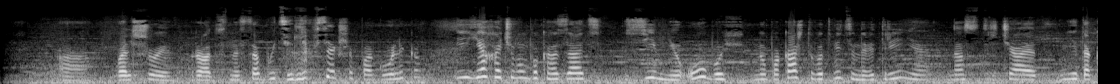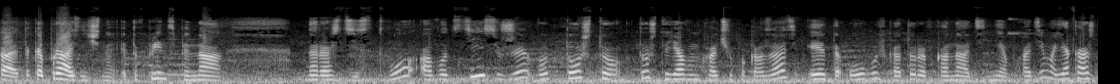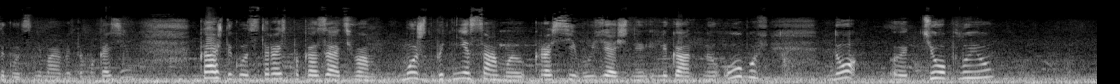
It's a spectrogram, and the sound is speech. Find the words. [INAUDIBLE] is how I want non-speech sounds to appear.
большое радостное событие [LAUGHS] для всех шопоголиков. И я хочу вам показать зимнюю обувь, но пока что, вот видите, на витрине нас встречает не такая, такая праздничная. Это, в принципе, на на Рождество. А вот здесь уже вот то, что, то, что я вам хочу показать, это обувь, которая в Канаде необходима. Я каждый год снимаю в этом магазине. Каждый год стараюсь показать вам, может быть, не самую красивую, изящную, элегантную обувь, но э, теплую,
